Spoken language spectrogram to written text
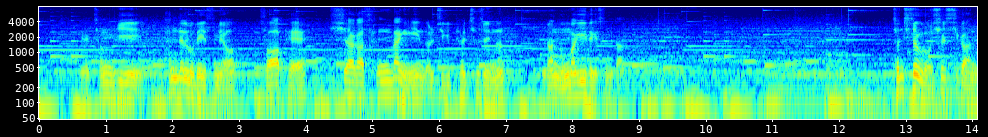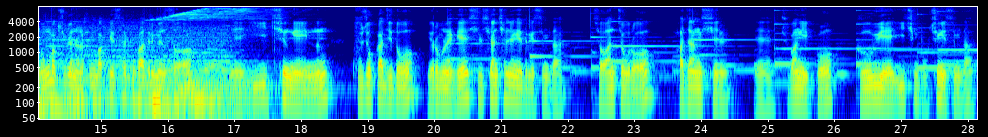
예, 전기 판넬로 되어 있으며 저 앞에 시야가 상당히 널찍이 펼쳐져 있는 이러한 농막이 되겠습니다. 전체적으로 실시간 농막 주변을 한 바퀴 살펴봐드리면서 예, 2층에 있는 구조까지도 여러분에게 실시간 촬영해 드리겠습니다. 저 안쪽으로 화장실, 예, 주방이 있고 그 위에 2층 복층이 있습니다.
